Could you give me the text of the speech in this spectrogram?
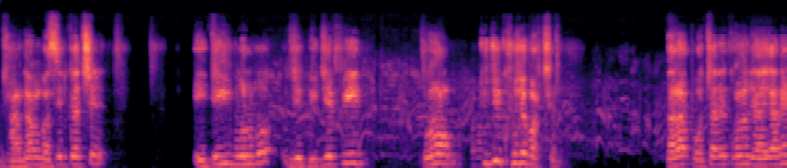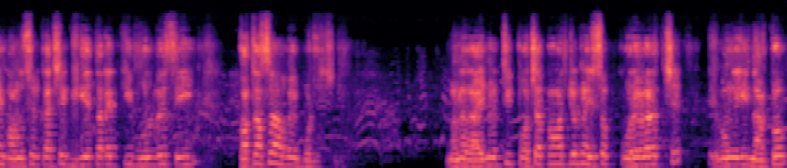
ঝাড়গ্রামবাসীর কাছে এইটাই বলব যে বিজেপির কোনো কিছুই খুঁজে পাচ্ছে না। তারা প্রচারের কোনো জায়গা নেই, মানুষের কাছে গিয়ে তারা কি বলবে সেই হতাশা হয়ে পড়েছে। মানে রাজনৈতিক প্রচার পাওয়ার জন্য এইসব করে বেড়াচ্ছে এবং এই নাটক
